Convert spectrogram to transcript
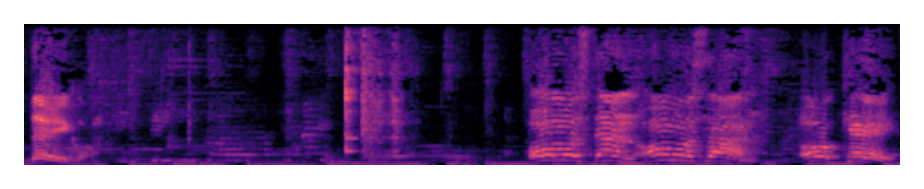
there you go. Almost done, almost done. Okay.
